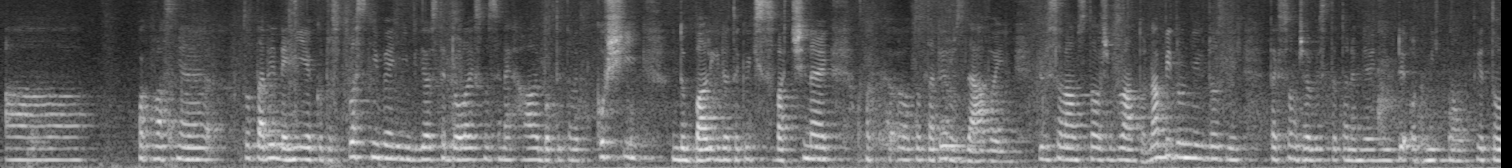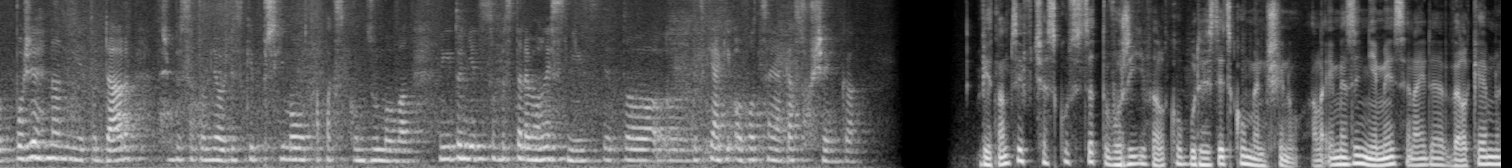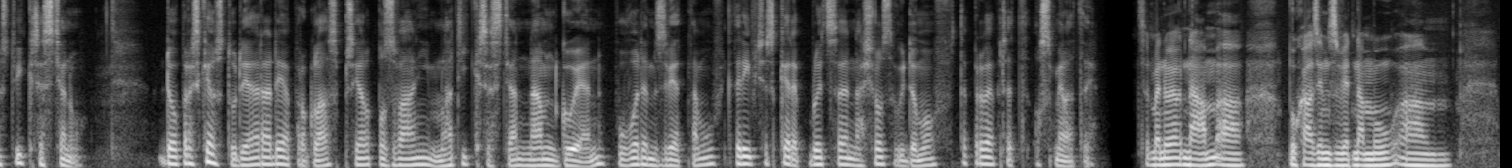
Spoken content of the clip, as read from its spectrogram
a pak vlastně to tady není jako dost plesnivení, viděli jste dole, jak jsme si nechali boty, tam je košík, do balí, do takových svačinek a pak eh, to tady rozdávají. Kdyby se vám stalo, že by vám to nabídl někdo z nich, tak samozřejmě byste to neměli nikdy odmítnout. Je to požehnaný, je to dar, takže by se to mělo vždycky přijmout a pak skonzumovat. Není to nic, co byste nemohli sníst, je to eh, vždycky nějaký ovoce, nějaká sušenka. Větnamci v Česku sice tvoří velkou buddhistickou menšinu, ale i mezi nimi se najde velké množství křesťanů. Do pražského studia Radia Proglas přijal pozvání mladý křesťan Nam Nguyen, původem z Větnamu, který v České republice našel svůj domov teprve před osmi lety. Se jmenuji Nam a pocházím z Větnamu. A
